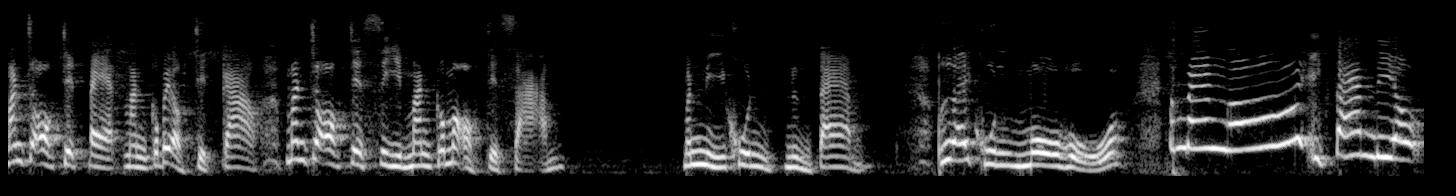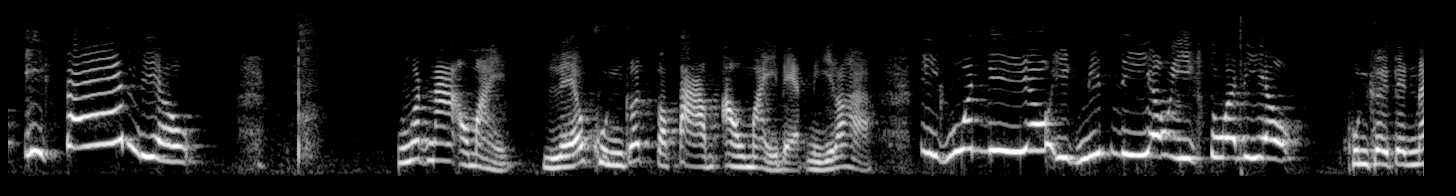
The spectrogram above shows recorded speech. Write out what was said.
มันจะออกเจ็ดแปดมันก็ไปออกเจ็ดเก้ามันจะออกเจ็ดสี่มันก็มาออกเจ็ดสามมันหนีคุณหนึ่งแต้ม เพื่อให้คุณโมโหแม่งเอ้ยอีกแต้มเดียว อีกแต้มเดียวงวดหน้าเอาใหม่ แล้วคุณก็จะตามเอาใหม่แบบนี้แล้วค่ะ อีกงวดเดียว อีกนิดเดียว อีกตัวเดียว คุณเคยเป็นไหม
